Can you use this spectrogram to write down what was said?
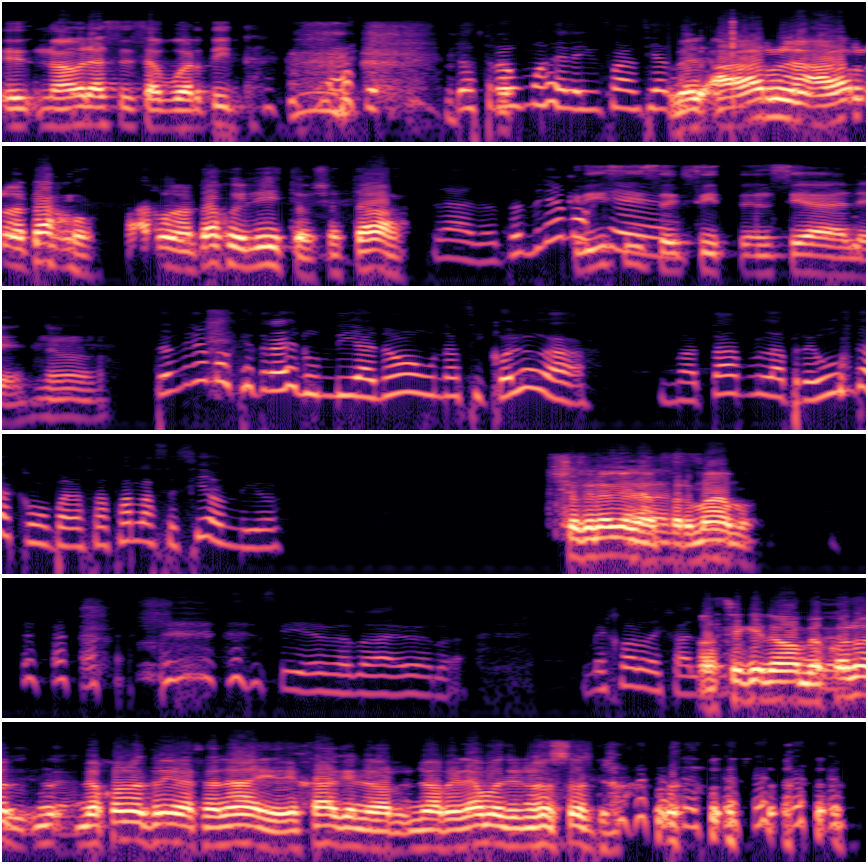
Eh, no abras esa puertita. Los traumas de la infancia. Agarra, un atajo, agarra un atajo y listo, ya está. Claro, tendríamos Crisis existenciales, no. Tendríamos que traer un día, ¿no? Una psicóloga y matar la pregunta como para zafar la sesión, digo. Yo creo que la ah, enfermamos. sí, es verdad, es verdad. Mejor dejarlo. Así que no, mejor no, mejor no traigas a nadie, deja que nos, nos arreglamos entre nosotros.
